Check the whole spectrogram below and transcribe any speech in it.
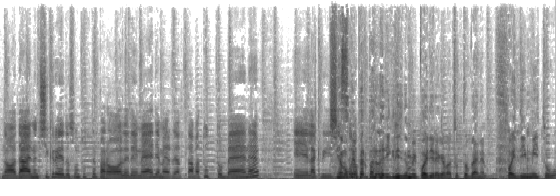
No, dai, non ci credo, sono tutte parole dei media, ma in realtà va tutto bene e la crisi. Siamo solo... qui per parlare di crisi, non mi puoi dire che va tutto bene. Poi dimmi tu,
